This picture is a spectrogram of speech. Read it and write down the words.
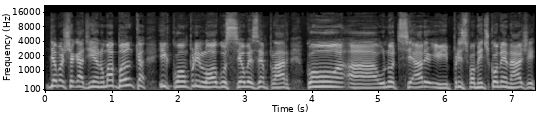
dê uma chegadinha numa banca e compre logo o seu exemplar com a, o noticiário e principalmente com homenagem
